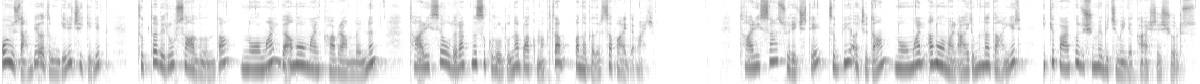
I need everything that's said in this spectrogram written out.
O yüzden bir adım geri çekilip tıpta ve ruh sağlığında normal ve anormal kavramlarının tarihsel olarak nasıl kurulduğuna bakmakta bana kalırsa fayda var. Tarihsel süreçte tıbbi açıdan normal anormal ayrımına dair iki farklı düşünme biçimiyle karşılaşıyoruz.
